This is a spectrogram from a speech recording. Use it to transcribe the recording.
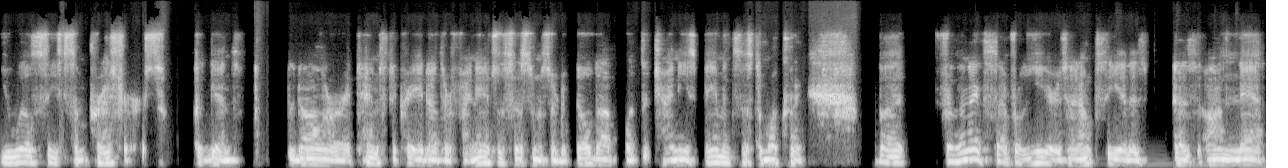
you will see some pressures against the dollar or attempts to create other financial systems or to build up what the Chinese payment system looks like. But for the next several years, I don't see it as, as on net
